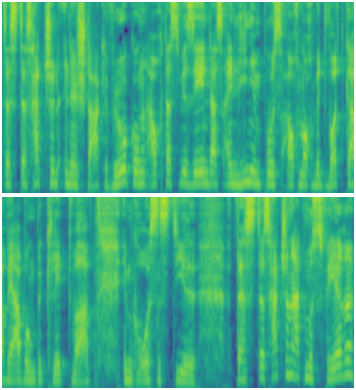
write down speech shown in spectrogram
Das, das hat schon eine starke Wirkung. Auch, dass wir sehen, dass ein Linienbus auch noch mit Wodka-Werbung beklebt war im großen Stil. Das, das hat schon eine Atmosphäre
